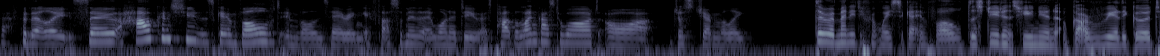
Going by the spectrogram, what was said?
Definitely. So, how can students get involved in volunteering if that's something that they want to do as part of the Lancaster Award or just generally? There are many different ways to get involved. The Students' Union have got a really good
